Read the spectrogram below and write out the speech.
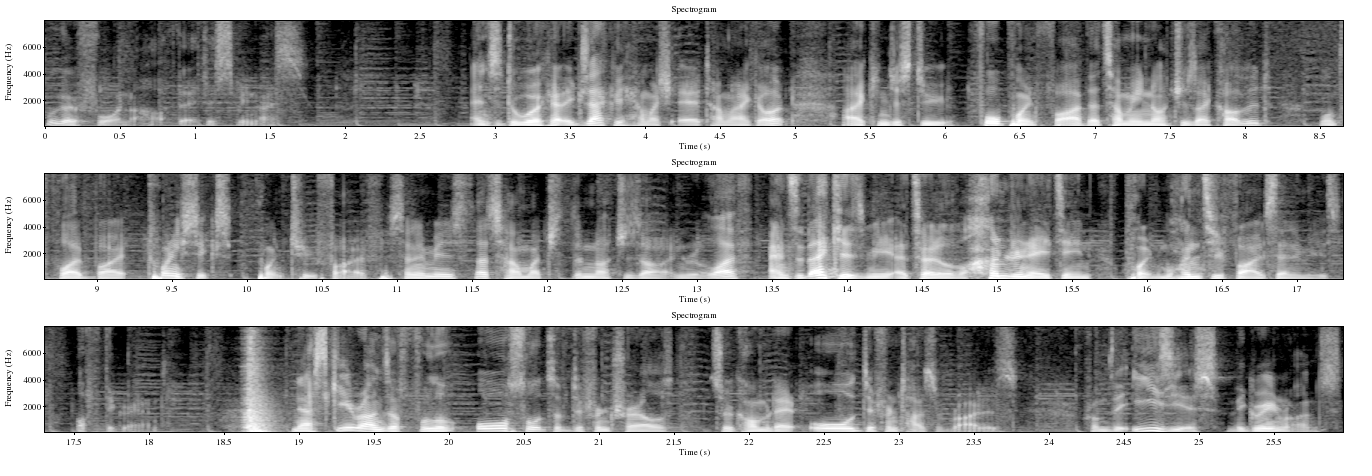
We'll go four and a half there just to be nice. And so to work out exactly how much airtime I got, I can just do 4.5, that's how many notches I covered, multiplied by 26.25 centimeters. That's how much the notches are in real life. And so that gives me a total of 118.125 centimeters off the ground. Now ski runs are full of all sorts of different trails to accommodate all different types of riders. From the easiest, the green runs,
